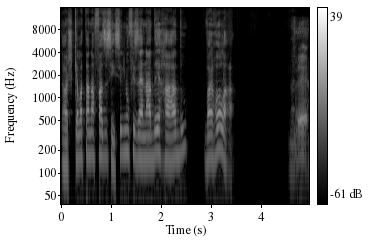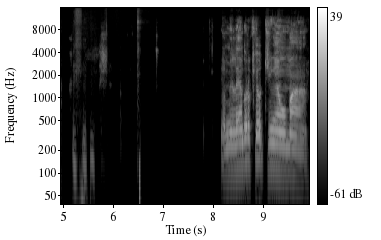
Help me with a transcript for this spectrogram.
Eu acho que ela tá na fase assim, se ele não fizer nada errado, vai rolar. Né? É. Eu me lembro que eu tinha uma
